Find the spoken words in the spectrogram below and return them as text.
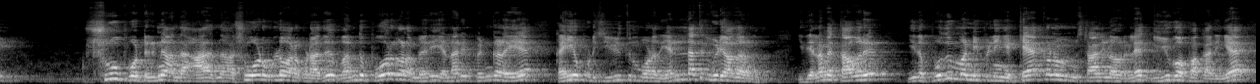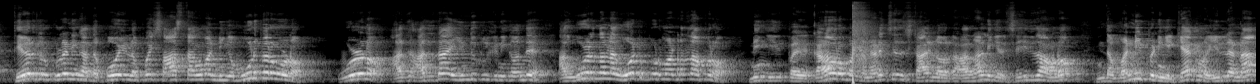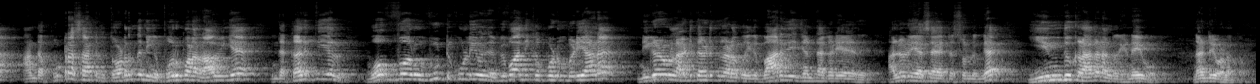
ஷூ போட்டுக்கின்னு அந்த அந்த ஷூவோடு உள்ளே வரக்கூடாது. வந்து போர்க்களம் மாரி எல்லாரையும் பெண்களையே கையை பிடிச்சி இழுத்துன்னு போனது எல்லாத்துக்கும் வீடியோ தான் இருக்குது இது எல்லாமே தவறு. இதை பொது மன்னிப்பு நீங்கள் கேட்கணும் ஸ்டாலின் அவர்களே ஈகோ பார்க்காதீங்க. தேர்தலுக்குள்ளே நீங்கள் அந்த கோயிலில் போய் சாஸ்தாங்கமாக நீங்கள் மூணு பேரும் விடணும் உழணும் அது அதுதான் இந்துக்களுக்கு நீங்கள் வந்து அது உழந்தால் நாங்கள் ஓட்டு போட மாட்டோம்னா அப்புறம். நீங்கள் இப்போ கலவரம் பண்ண நினைச்சது ஸ்டாலின் அவர்கள். அதனால் நீங்கள் இதை செய்து தான் ஆகணும். இந்த மன்னிப்பை நீங்கள் கேட்கணும். இல்லைன்னா அந்த குற்றச்சாட்டுக்கு தொடர்ந்து நீங்கள் பொறுப்பாளர் ஆவீங்க. இந்த கருத்தியல் ஒவ்வொரு வீட்டுக்குள்ளேயும் விவாதிக்கப்படும்படியான நிகழ்வுகள் அடுத்தடுத்து நடக்கும். இது பாரதிய ஜனதா கிடையாது அலுவலியா சார்கிட்ட சொல்லுங்கள் இந்துக்களாக நாங்கள் இணைவோம். நன்றி வணக்கம்.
